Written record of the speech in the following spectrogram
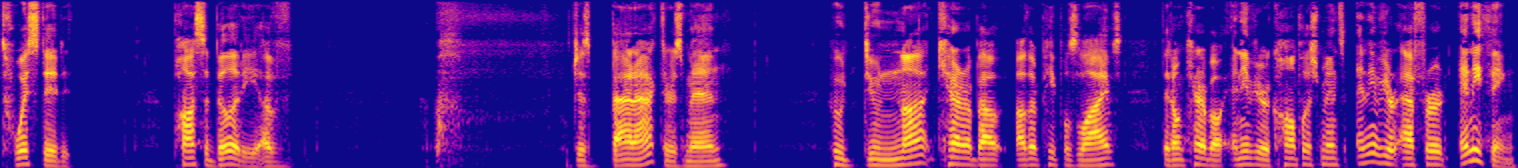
twisted possibility of just bad actors, man, who do not care about other people's lives. They don't care about any of your accomplishments, any of your effort, anything.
